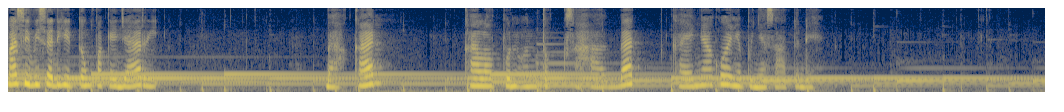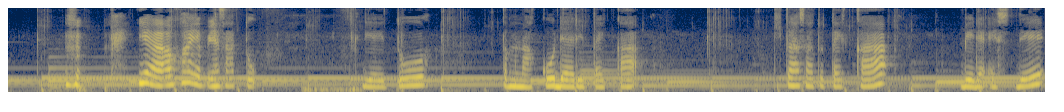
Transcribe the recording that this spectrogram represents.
masih bisa dihitung pakai jari. Bahkan kalaupun untuk sahabat kayaknya aku hanya punya satu deh. Ya aku hanya punya satu. Dia itu temen aku dari TK kita satu TK beda SD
